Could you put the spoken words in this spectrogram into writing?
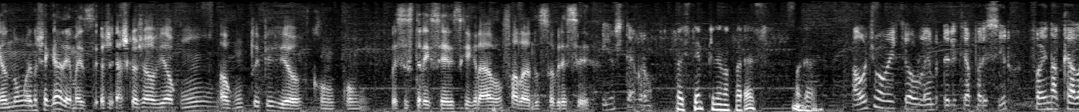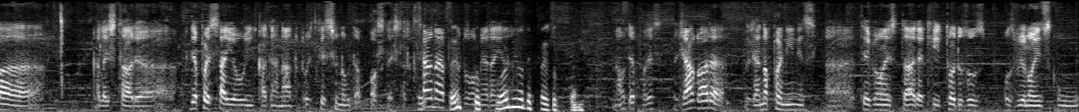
Eu não, eu não cheguei a ler, mas eu, acho que eu já ouvi algum, algum tweet view com, com, com esses três seres que gravam falando sobre esse. E o Stegron. Faz tempo que ele não aparece? Magari. A última vez que eu lembro dele ter aparecido foi naquela aquela história. Depois saiu encadernado, eu esqueci o nome da bosta da história. Saiu na época do Homem-Aranha. ou depois do clone? Não, depois. Já agora, já na Panini, assim, uh, teve uma história que todos os, os vilões com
